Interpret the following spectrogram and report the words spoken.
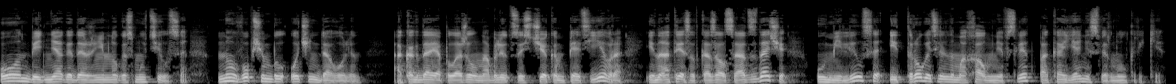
Он, бедняга, даже немного смутился, но в общем был очень доволен. А когда я положил на блюдце с чеком 5 евро и наотрез отказался от сдачи, умилился и трогательно махал мне вслед, пока я не свернул к реке.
